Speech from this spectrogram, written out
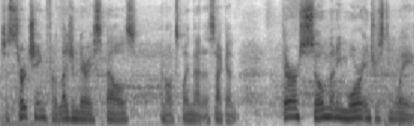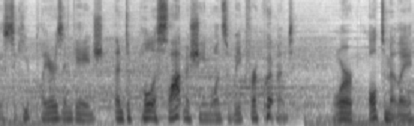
to searching for legendary spells, and I'll explain that in a second. There are so many more interesting ways to keep players engaged than to pull a slot machine once a week for equipment, or ultimately,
